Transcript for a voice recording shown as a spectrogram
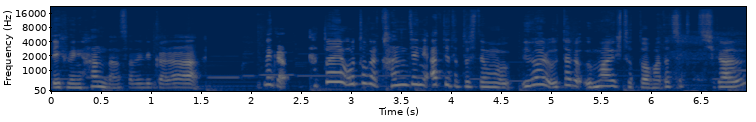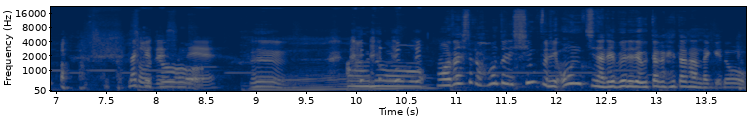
ていう風に判断されるから、なんか、たとえ音が完全に合ってたとしても、いわゆる歌が上手い人とはまたちょっと違う？だそうですけど、ねうんあの、もう私とか本当にシンプルに音痴なレベルで歌が下手なんだけど、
